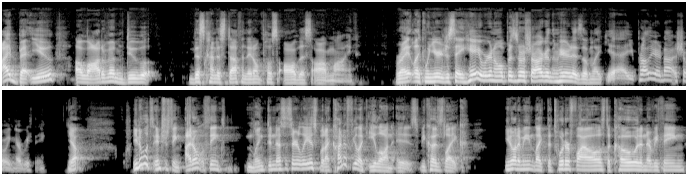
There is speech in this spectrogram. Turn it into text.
I bet you a lot of them do this kind of stuff and they don't post all this online. Right? Like when you're just saying, hey, we're going to open source our algorithm, here it is. I'm like, yeah, you probably are not showing everything. Yep. You know what's interesting? I don't think LinkedIn necessarily is, but I kind of feel like Elon is because, like, you know what I mean? Like the Twitter files, the code, and everything.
